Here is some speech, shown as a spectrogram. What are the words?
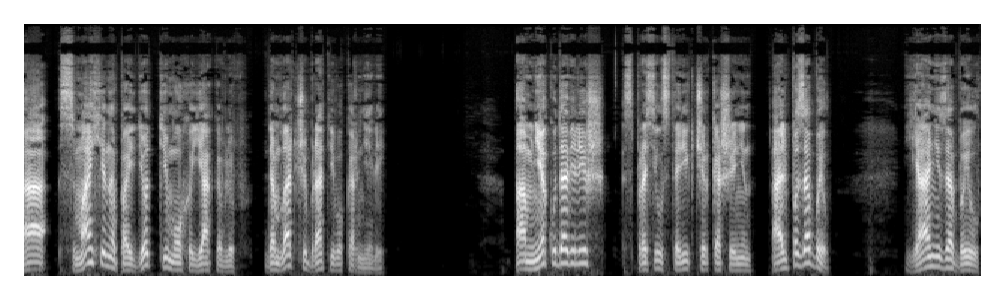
А с Махина пойдет Тимоха Яковлев, да младший брат его Корнелий. — А мне куда велишь? — спросил старик Черкашинин. Аль позабыл? Я не забыл.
